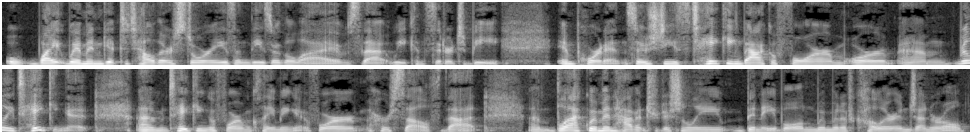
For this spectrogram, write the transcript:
white women get to tell their stories, and these are the lives that we consider to be important. So she's taking back a form, or um, really taking it, um, taking a form, claiming it for herself that um, Black women haven't traditionally been able, and women of color in general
